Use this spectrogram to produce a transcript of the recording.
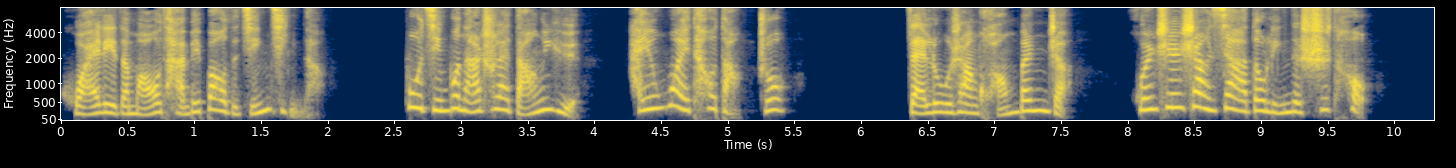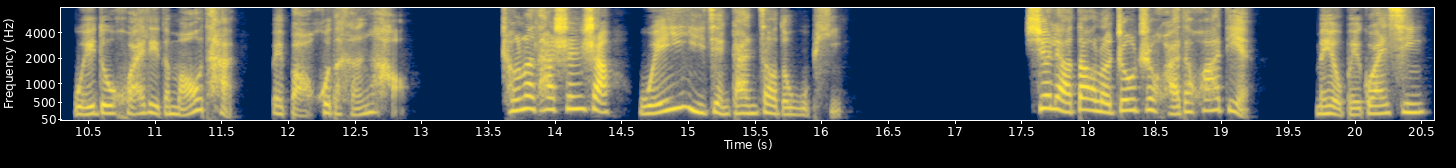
怀里的毛毯被抱得紧紧的，不仅不拿出来挡雨，还用外套挡住，在路上狂奔着，浑身上下都淋得湿透，唯独怀里的毛毯被保护的很好。成了他身上唯一一件干燥的物品。薛了到了周之怀的花店，没有被关心，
